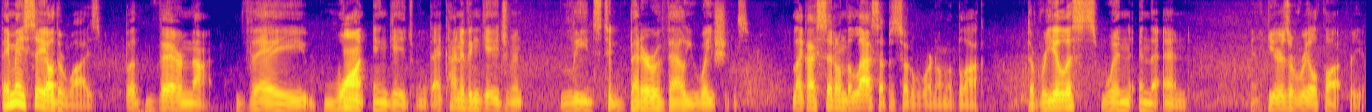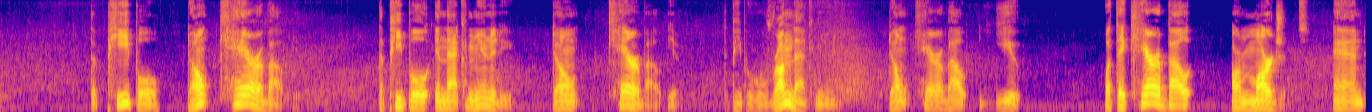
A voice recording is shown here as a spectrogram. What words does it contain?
They may say otherwise, but they're not. They want engagement. That kind of engagement leads to better evaluations. Like I said on the last episode of Word on the Block, the realists win in the end. And here's a real thought for you the people don't care about you. The people in that community don't care about you. The people who run that community don't care about you. What they care about are margins. And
